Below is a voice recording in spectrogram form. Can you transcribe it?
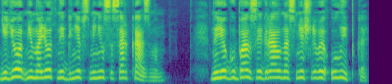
Ее мимолетный гнев сменился сарказмом. На ее губах заиграла насмешливая улыбка.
